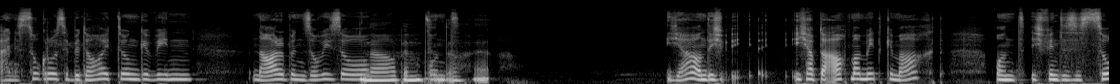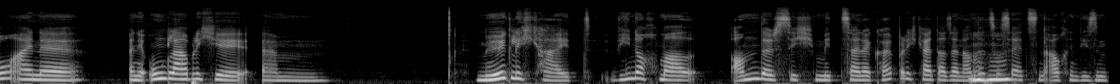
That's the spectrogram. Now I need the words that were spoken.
eine so große Bedeutung gewinnen. Narben sowieso. Narben sind und, auch, ja. Ja, und ich, ich habe da auch mal mitgemacht und ich finde, es ist so eine, eine unglaubliche ähm, Möglichkeit, wie nochmal anders sich mit seiner Körperlichkeit auseinanderzusetzen, mhm. auch in diesem,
